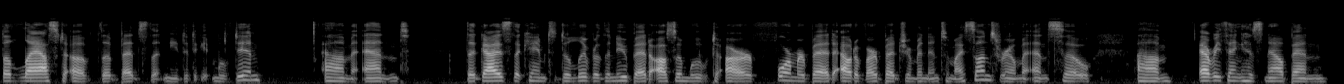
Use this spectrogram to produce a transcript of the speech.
the last of the beds that needed to get moved in. Um, and the guys that came to deliver the new bed also moved our former bed out of our bedroom and into my son's room. And so um, everything has now been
